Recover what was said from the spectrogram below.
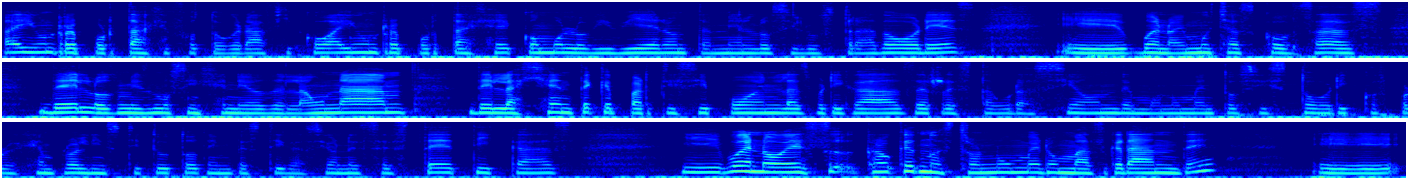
hay un reportaje fotográfico, hay un reportaje de cómo lo vivieron también los ilustradores, eh, bueno, hay muchas cosas de los mismos ingenieros de la UNAM, de la gente que participó en las brigadas de restauración de monumentos históricos, por ejemplo, el Instituto de Investigaciones Estéticas, y bueno, es, creo que es nuestro número más grande. Eh,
